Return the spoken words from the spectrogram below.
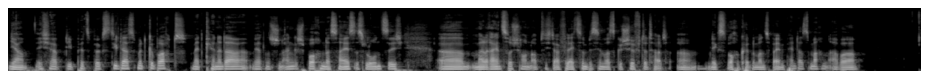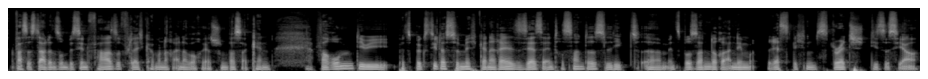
ja, ich habe die Pittsburgh Steelers mitgebracht. Matt Canada, wir hatten es schon angesprochen. Das heißt, es lohnt sich, äh, mal reinzuschauen, ob sich da vielleicht so ein bisschen was geschiftet hat. Ähm, nächste Woche könnte man es bei den Panthers machen, aber was ist da denn so ein bisschen Phase? Vielleicht kann man nach einer Woche erst schon was erkennen. Warum die Pittsburgh Steelers für mich generell sehr, sehr interessant ist, liegt ähm, insbesondere an dem restlichen Stretch dieses Jahr.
